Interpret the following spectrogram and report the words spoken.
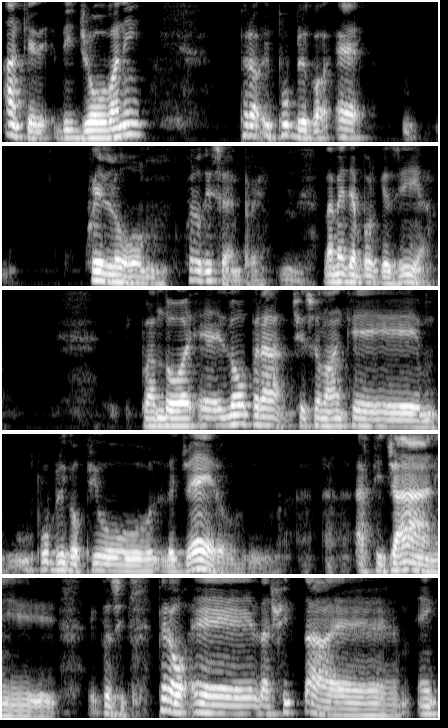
anche di giovani, però il pubblico è quello, quello di sempre, Mm. la media borghesia. Quando è l'opera ci sono anche un pubblico più leggero, artigiani e così. Però eh, la città è, è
